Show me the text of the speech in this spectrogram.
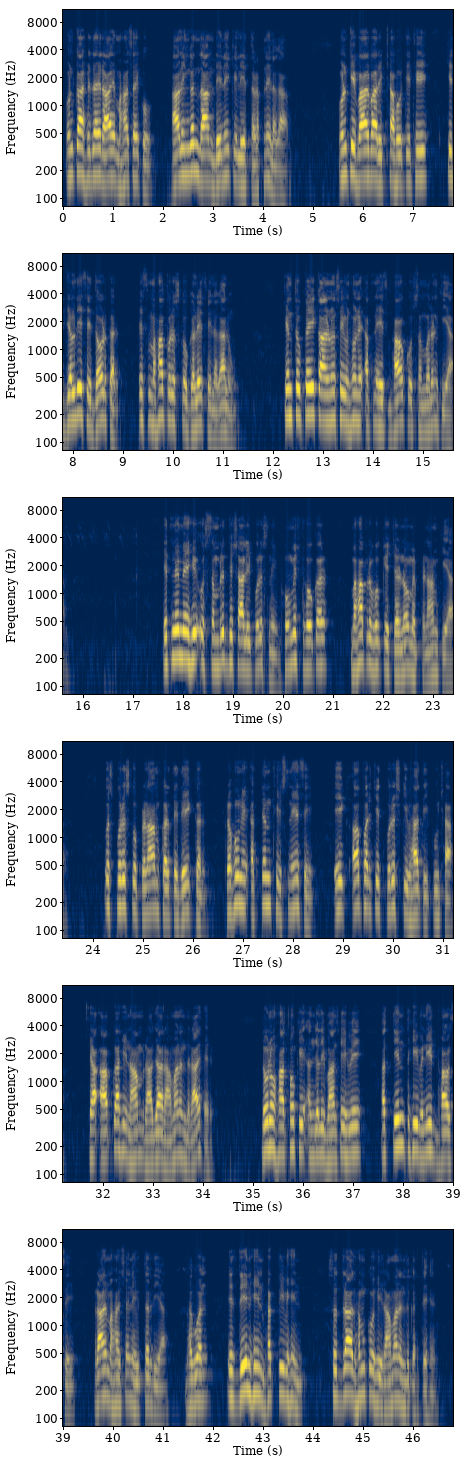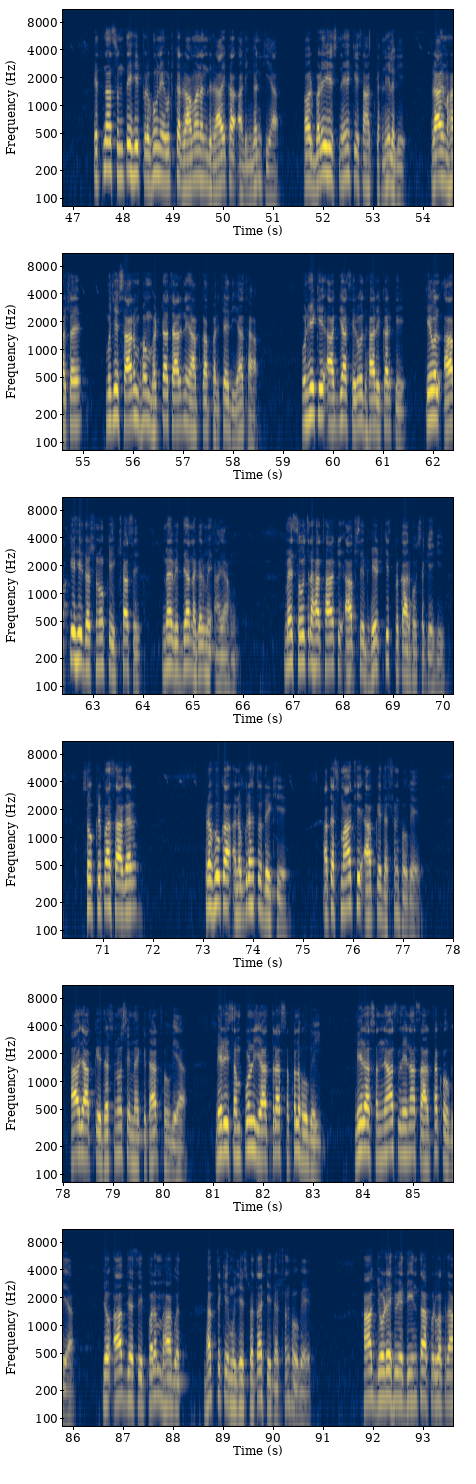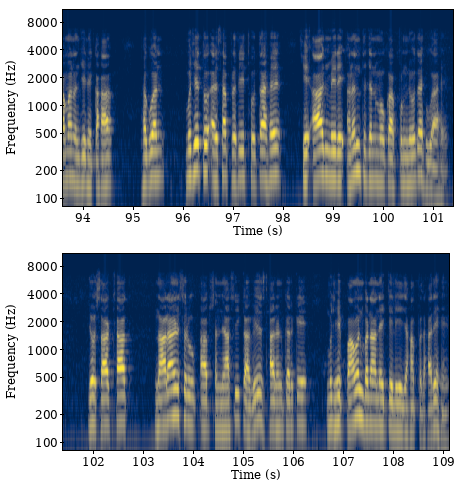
उनका हृदय राय महाशय को आलिंगन दान देने के लिए तड़पने लगा। उनकी बार बार इच्छा होती थी कि जल्दी से दौड़कर इस महापुरुष को गले से लगा लूँ। किंतु कई कारणों से उन्होंने अपने इस भाव को संवरण किया। इतने में ही उस समृद्धशाली पुरुष ने भूमिष्ठ होकर महाप्रभु के चरणों में प्रणाम किया। उस पुरुष को प्रणाम करते देखकर प्रभु ने अत्यंत ही स्नेह से एक अपरिचित पुरुष की भांति पूछा, क्या आपका ही नाम राजा रामानंद राय है? दोनों हाथों की अंजलि बांधे हुए अत्यंत ही विनीत भाव से राय महाशय ने उत्तर दिया, भगवान, इस दिनहीन भक्ति विहीन शुद्राधम को ही रामानंद कहते हैं। इतना सुनते ही प्रभु ने उठकर रामानंद राय का आलिंगन किया और बड़े ही स्नेह के साथ कहने लगे, राय महाशय, मुझे सार्वभौम भट्टाचार्य ने आपका परिचय दिया था। उन्हीं की आज्ञा सिरोधार्य करके केवल आपके ही दर्शनों की इच्छा से मैं विद्यानगर में आया हूँ। मैं सोच रहा था कि आपसे भेंट किस प्रकार हो सकेगी। सो कृपा सागर, प्रभु का अनुग्रह तो देखिए। अकस्मात ही आपके दर्शन हो गए। आज आपके दर्शनों से मैं कृतार्थ हो गया। मेरी संपूर्ण यात्रा सफल हो गई। मेरा संन्यास लेना सार्थक हो गया। जो आप जैसे परम भागवत भक्त के मुझे स्वतः ही दर्शन हो गए। हाथ जोड़े हुए दीनता पूर्वक रामानंद जी ने कहा, भगवान, मुझे तो ऐसा प्रतीत होता है कि आज मेरे अनंत जन्मों का पुण्योदय हुआ है, जो साक्षात नारायण स्वरूप आप सन्यासी का वेश धारण करके मुझे पावन बनाने के लिए यहाँ पधारे हैं।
